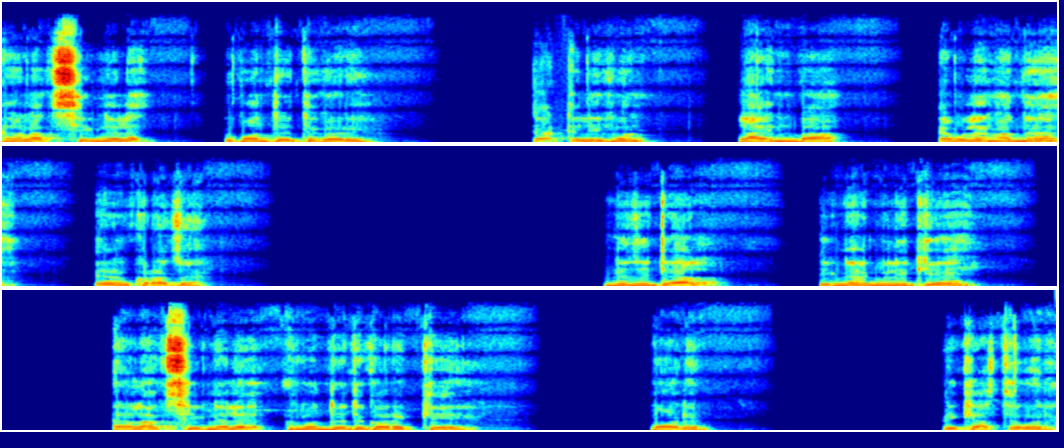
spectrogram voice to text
অ্যানালগ সিগন্যালে রূপান্তরিত করে, যা টেলিফোন লাইন বা কেবলের মাধ্যমে প্রেরণ করা যায়। ডিজিটাল সিগন্যালগুলিকে অ্যানালগ সিগন্যালে রূপান্তরিত করে কে? মডেম কে আসতে পারে।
